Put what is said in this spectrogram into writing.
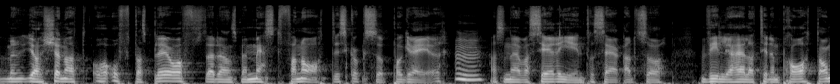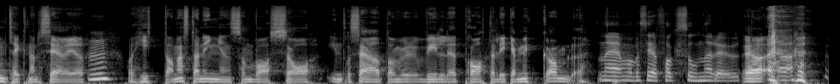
men jag känner att oftast blir jag ofta den som är mest fanatisk också på grejer. Mm. Alltså när jag var serieintresserad så ville jag hela tiden prata om tecknade serier. Mm. Och hittar nästan ingen som var så intresserad att de ville prata lika mycket om det. Nej, man bara ser att folk zonar ut. Ja. Ja,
